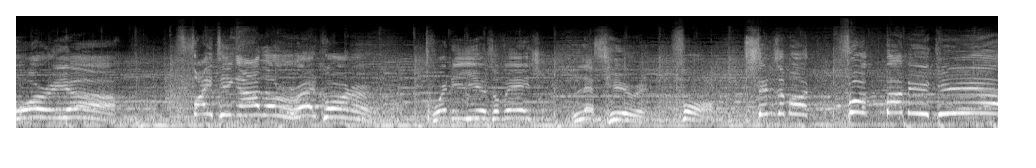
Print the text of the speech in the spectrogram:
warrior fighting out of the red corner. 20 years of age. Let's hear it for Sinsamut Fukbamigio.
